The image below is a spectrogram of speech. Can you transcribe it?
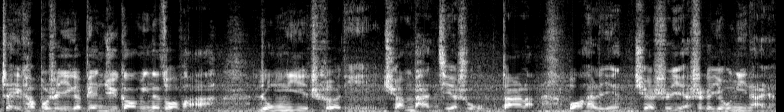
这可不是一个编剧高明的做法啊，容易彻底全盘皆输。当然了，汪海林确实也是个油腻男人，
